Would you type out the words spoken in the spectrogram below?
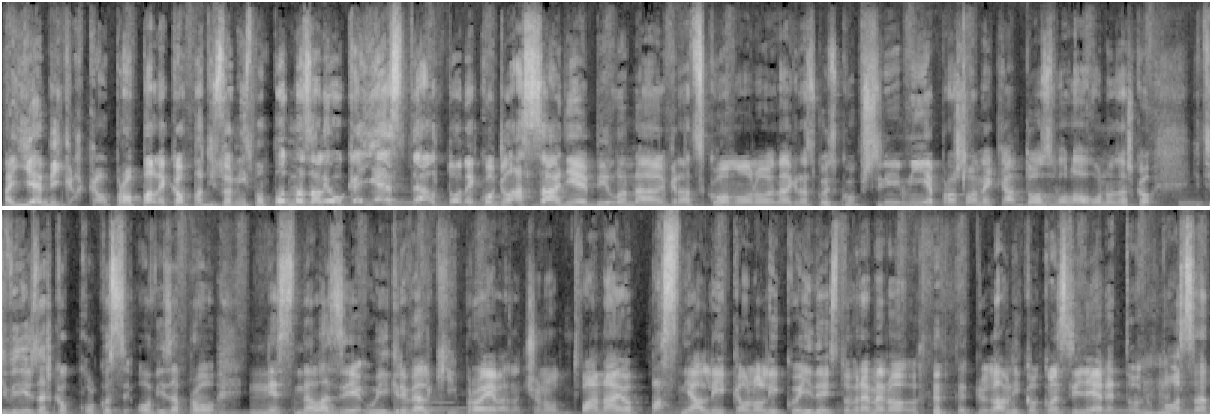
Pa jebi ga, kao propale, kao pa zar nismo podmazali ovo, kao jeste, ali to neko glasanje je bilo na gradskom, ono, na gradskoj skupštini, nije prošla neka dozvola, ovo ono, znaš kao, i ti vidiš, znaš kao, koliko se ovi zapravo ne snalaze u igri velikih brojeva, znači ono, dva najopasnija lika, ono, lik koji ide istovremeno, glavni ko konsiljere tog posad,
